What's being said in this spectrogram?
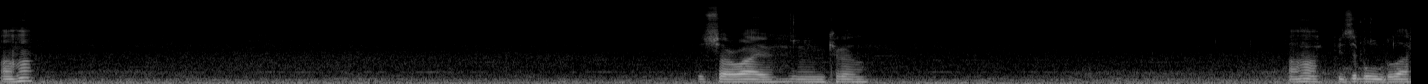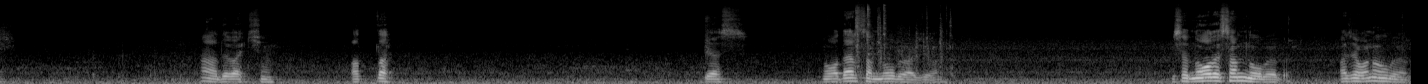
Aha. Survive. Incredible. Aha bizi buldular. Hadi bakayım. Atla. Yes. No dersem ne oluyor acaba? Mesela no desem ne oluyordu? Acaba ne oluyordu?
